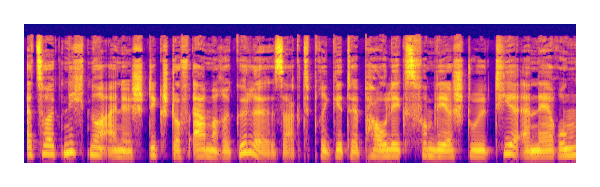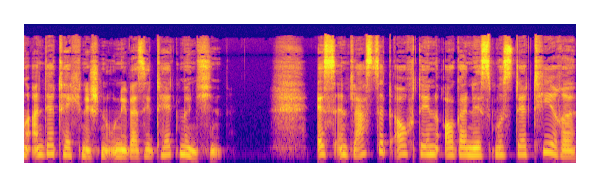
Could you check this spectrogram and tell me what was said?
erzeugt nicht nur eine stickstoffärmere Gülle, sagt Brigitte Paulix vom Lehrstuhl Tierernährung an der Technischen Universität München. Es entlastet auch den Organismus der Tiere,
